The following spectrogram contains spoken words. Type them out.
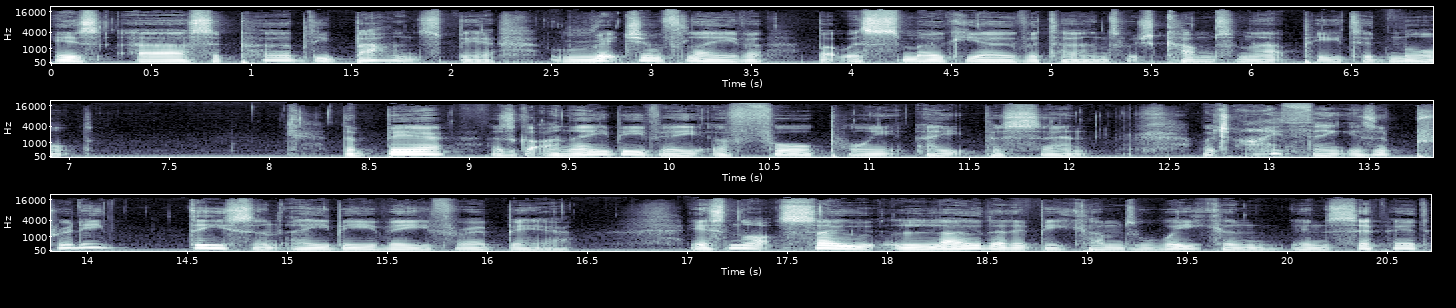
is a superbly balanced beer, rich in flavour but with smoky overtones, which comes from that peated malt. The beer has got an ABV of 4.8%, which I think is a pretty decent ABV for a beer. It's not so low that it becomes weak and insipid,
